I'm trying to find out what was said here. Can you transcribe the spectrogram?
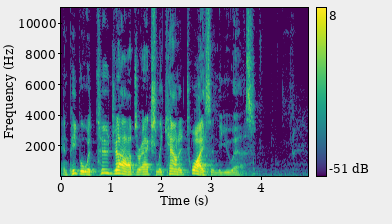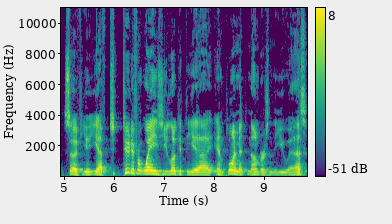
and people with two jobs are actually counted twice in the U.S. So if you, you have two different ways you look at the uh, employment numbers in the U.S.,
